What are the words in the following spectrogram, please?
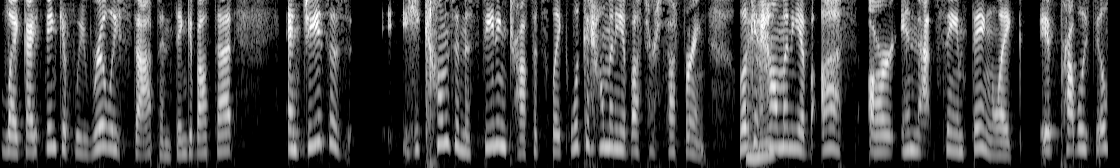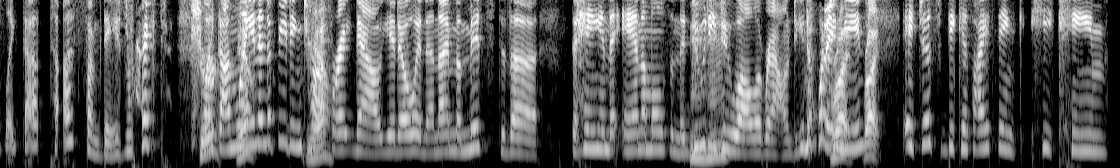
like I think if we really stop and think about that, and Jesus. He comes in this feeding trough. It's like, look at how many of us are suffering. Look Mm-hmm. at how many of us are in that same thing. Like, it probably feels like that to us some days, right? Sure, Like, I'm yeah. laying in the feeding trough Yeah. right now, you know, and, and I'm amidst the the hanging the animals and the duty do all around. You know what I Mm-hmm. Right, mean? right. It just because I think he came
